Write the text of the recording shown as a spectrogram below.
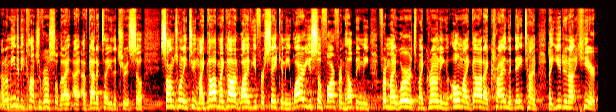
I don't mean to be controversial, but I, have got to tell you the truth. So, Psalm 22 My God, my God, why have you forsaken me? Why are you so far from helping me? From my words, my groaning, oh my God, I cry in the daytime, but you do not hear.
